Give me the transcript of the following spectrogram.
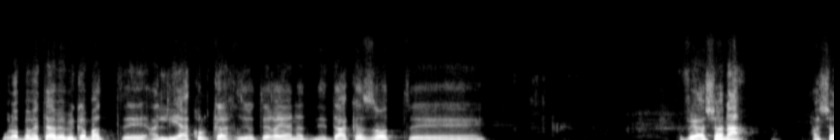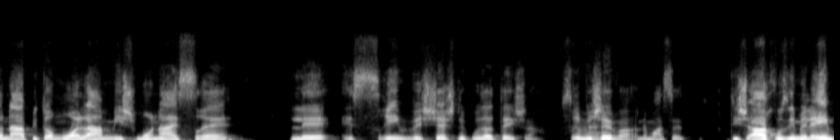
הוא לא באמת היה במגמת אה, עלייה כל כך, זה יותר היה נדנדה כזאת. אה, והשנה, השנה פתאום הוא עלה מ-18 ל-26.9, 27 למעשה. 9 אחוזים מלאים.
